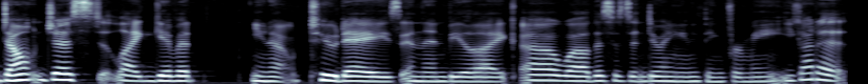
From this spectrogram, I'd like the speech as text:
don't just like give it, you know, two days and then be like, Oh well, this isn't doing anything for me. You gotta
